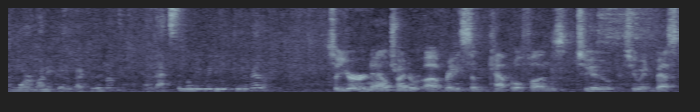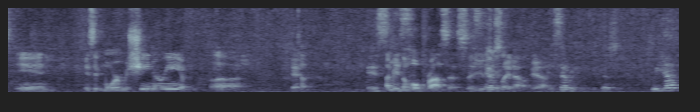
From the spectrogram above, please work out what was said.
and more money going back to the country. And that's the money we need to develop. So you're now trying to uh, raise some capital funds to Yes. to invest in. Is it more machinery? Uh, Yeah. It's, I mean, the whole process that it's you just laid out. Yeah. It's everything because we have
